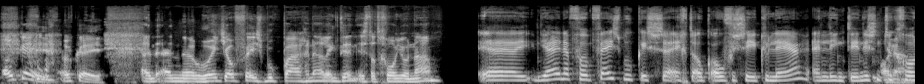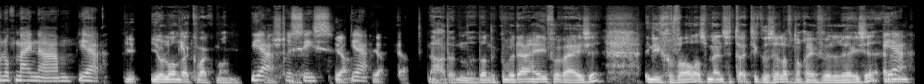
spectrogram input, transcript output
oké, oké. En, en uh, hoe heet jouw Facebook pagina, LinkedIn? Is dat gewoon jouw naam? ja, nou, voor Facebook is echt ook over circulair. En LinkedIn is natuurlijk oh, ja. gewoon op mijn naam. Ja. Jolanda Kwakman. Ja, dus, precies. Ja, ja. Nou, dan, dan kunnen we daar even wijzen. In ieder geval, als mensen het artikel zelf nog even willen lezen. En ja.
